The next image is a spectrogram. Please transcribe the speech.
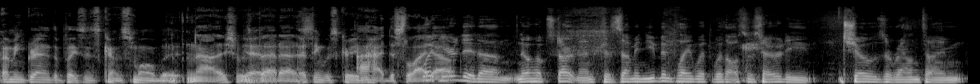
I mean, granted, the place is kind of small, but nah, that shit was Yeah, that- badass. that thing was crazy. I had to slide What out. year did um, No Hope start, man? Because I mean, you've been playing with with all sincerity shows around time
